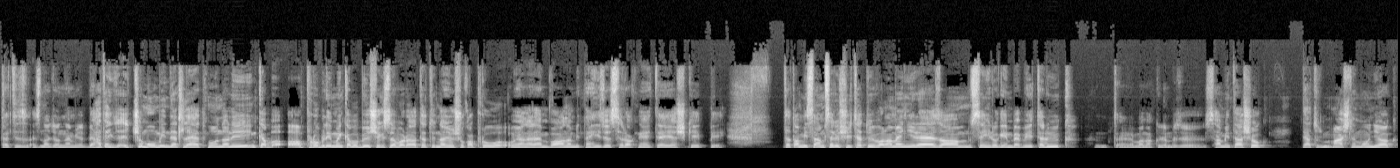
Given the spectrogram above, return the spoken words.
tehát ez, ez nagyon nem jött be. Hát egy, egy csomó mindent lehet mondani, inkább a probléma inkább a bőség zavara, tehát hogy nagyon sok apró olyan elem van, amit nehéz összerakni egy teljes képé. Tehát ami számszerűsíthető valamennyire, ez a szénhidrogén bevételük, vannak különböző számítások, tehát hogy más nem mondjak,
